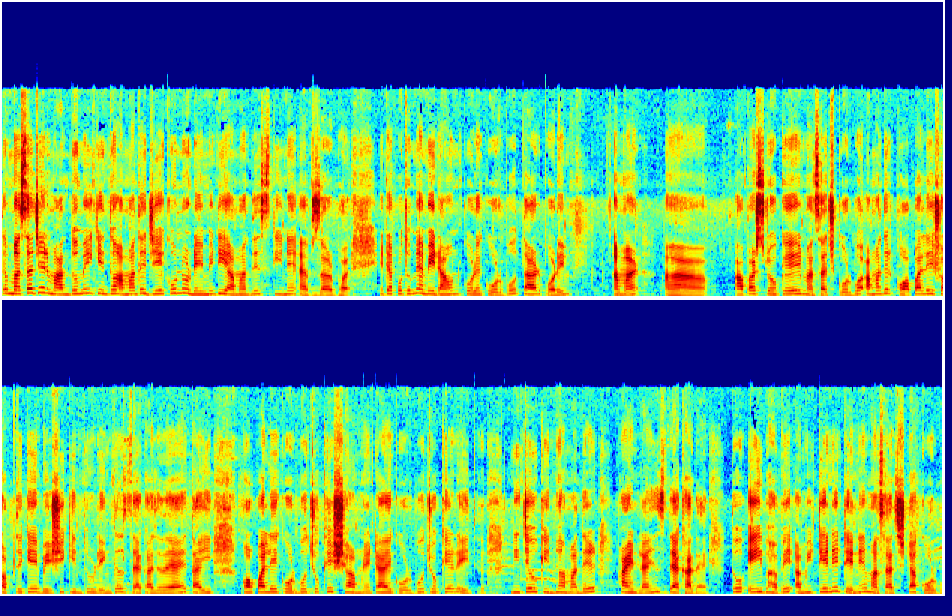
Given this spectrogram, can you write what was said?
তা মাসাজের মাধ্যমেই কিন্তু আমাদের যে কোনো রেমেডি আমাদের স্কিনে অ্যাবজর্ব হয়। এটা প্রথমে আমি রাউন্ড করে করব, তারপরে আমার আপার স্ট্রোকে মাসাজ করব। আমাদের কপালে সবথেকে বেশি কিন্তু রিঙ্কেলস দেখা যায়, তাই কপালে করব, চোখের সামনেটায় করব, চোখের এই নিচেও কিন্তু আমাদের ফাইন লাইন্স দেখা দেয়। তো এইভাবে আমি টেনে টেনে মাসাজটা করব।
